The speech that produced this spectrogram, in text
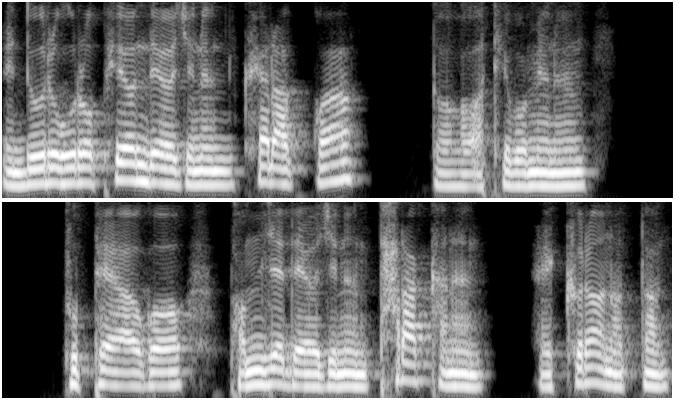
누룩으로 표현되어지는 쾌락과 또 어떻게 보면은 부패하고 범죄되어지는 타락하는 그런 어떤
